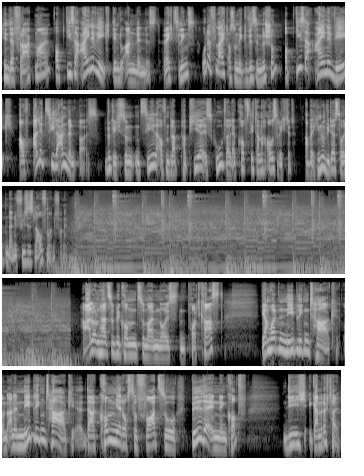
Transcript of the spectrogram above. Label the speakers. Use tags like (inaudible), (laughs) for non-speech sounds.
Speaker 1: hinterfrag mal, ob dieser eine Weg, den du anwendest, rechts, links oder vielleicht auch so eine gewisse Mischung, ob dieser eine Weg auf alle Ziele anwendbar ist. Wirklich, so ein Ziel auf dem Blatt Papier ist gut, weil der Kopf sich danach ausrichtet. Aber hin und wieder sollten deine Füße laufen anfangen. Hallo und herzlich willkommen zu meinem neuesten Podcast. Wir haben heute einen nebligen Tag und an einem nebligen Tag, äh, da kommen mir doch sofort so Bilder in den Kopf, die ich gerne mit euch teile.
